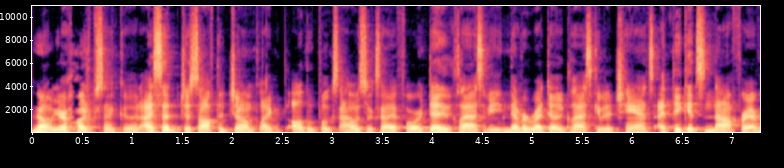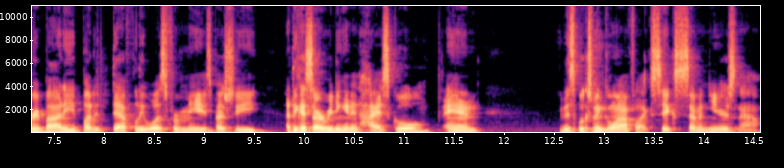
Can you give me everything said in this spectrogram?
No, you're 100% good. I said just off the jump, like all the books I was excited for. Deadly Class, if you never read Deadly Class, give it a chance. I think it's not for everybody, but it definitely was for me, especially. I think I started reading it in high school, and this book's been going on for like six, seven years now.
